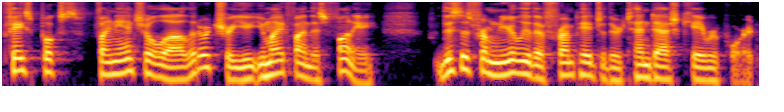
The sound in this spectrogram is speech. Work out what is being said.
Facebook's financial uh, literature, you, you might find this funny. This is from nearly the front page of their 10-K report.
